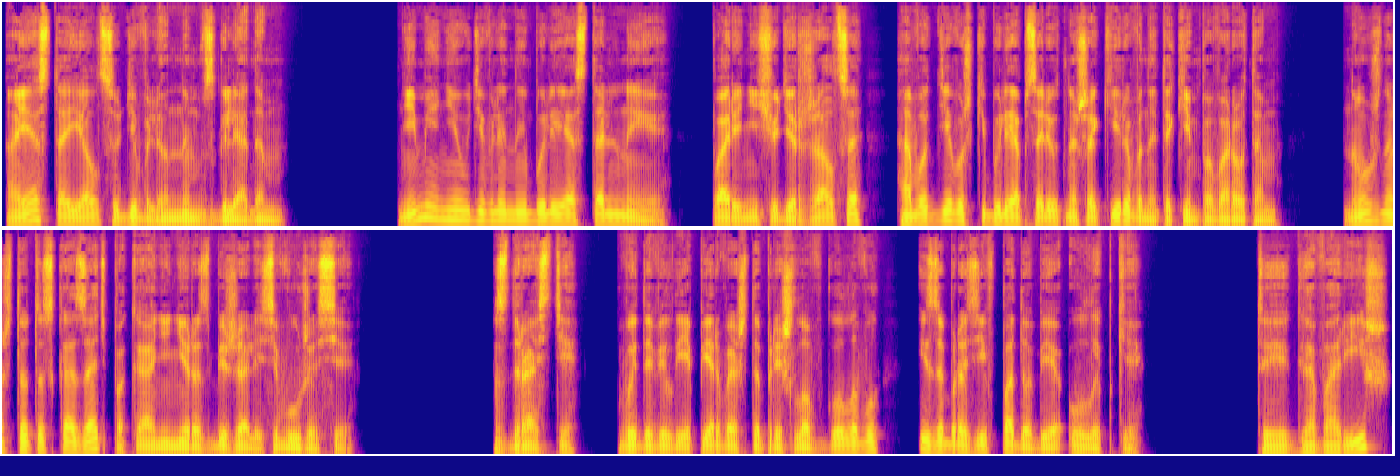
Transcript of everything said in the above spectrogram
А я стоял с удивленным взглядом. Не менее удивлены были и остальные. Парень еще держался, а вот девушки были абсолютно шокированы таким поворотом. Нужно что-то сказать, пока они не разбежались в ужасе. «Здрасте», — выдавил я первое, что пришло в голову, изобразив подобие улыбки. «Ты говоришь?»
